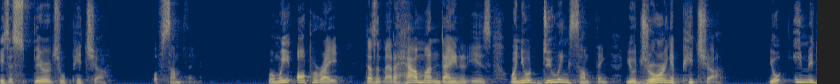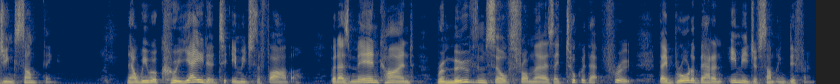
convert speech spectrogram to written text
is a spiritual picture of something. When we operate, doesn't matter how mundane it is, when you're doing something, you're drawing a picture, you're imaging something. Now, we were created to image the Father, but as mankind removed themselves from that, as they took of that fruit, they brought about an image of something different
